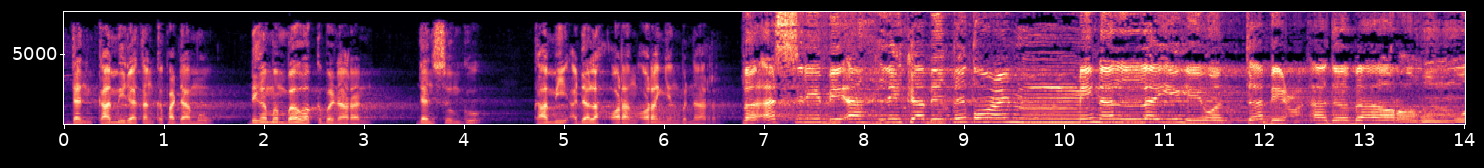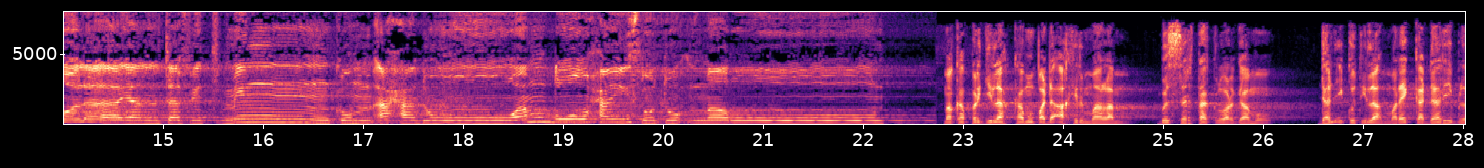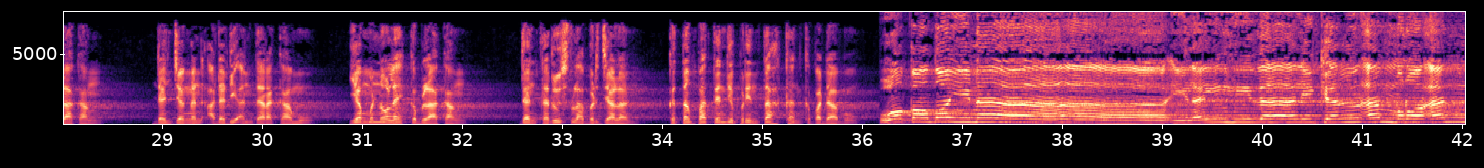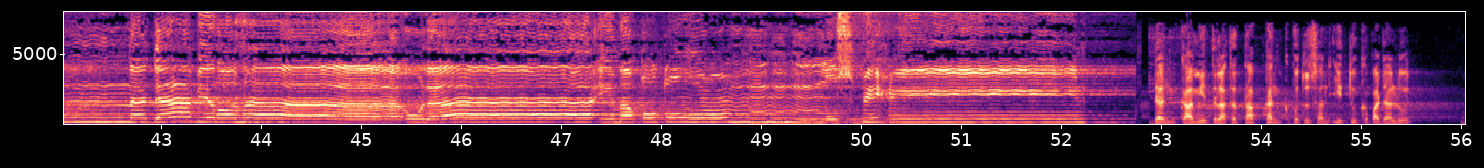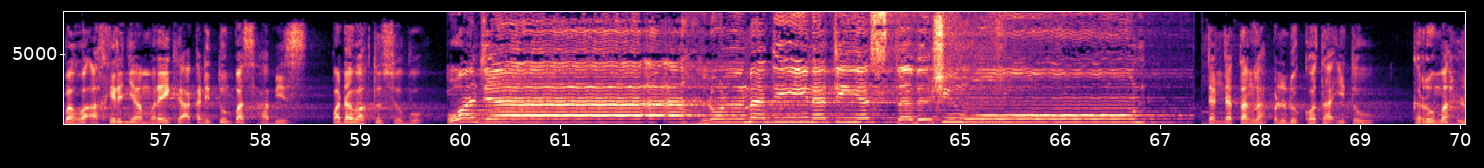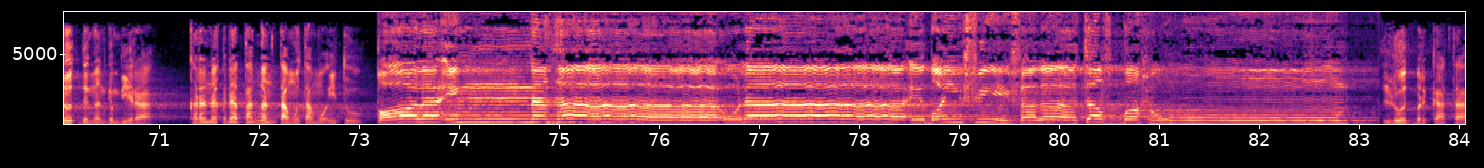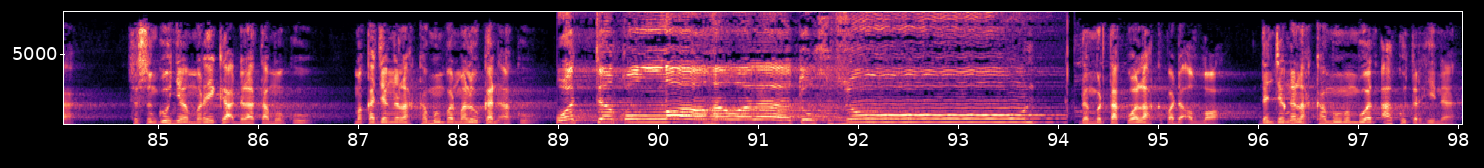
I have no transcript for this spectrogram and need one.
Dan kami datang kepadamu dengan membawa kebenaran, dan sungguh kami adalah orang-orang yang benar. فأسر بأهلك بقطع من الليل واتبع أدبارهم ولا يلتفت منكم أحد وامضوا حيث تؤمرون Maka pergilah kamu pada akhir malam beserta keluargamu, dan ikutilah mereka dari belakang, dan jangan ada di antara kamu yang menoleh ke belakang, dan teruslah berjalan ke tempat yang diperintahkan kepadamu. وقضينا إليه ذلك الأمر أن دابر هؤلاء مقطوع مصبحين Dan kami telah tetapkan keputusan itu kepada Lut, bahwa akhirnya mereka akan ditumpas habis pada waktu subuh. وجاء أهل المدينة يستبشرون Dan datanglah penduduk kota itu ke rumah Lut dengan gembira karena kedatangan tamu-tamu itu. قال إن هؤلاء ضيفي فلا تفضحون Lut berkata, Sesungguhnya mereka adalah tamuku, maka janganlah kamu mempermalukan aku. Dan bertakwalah kepada Allah dan janganlah kamu membuat aku terhina.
